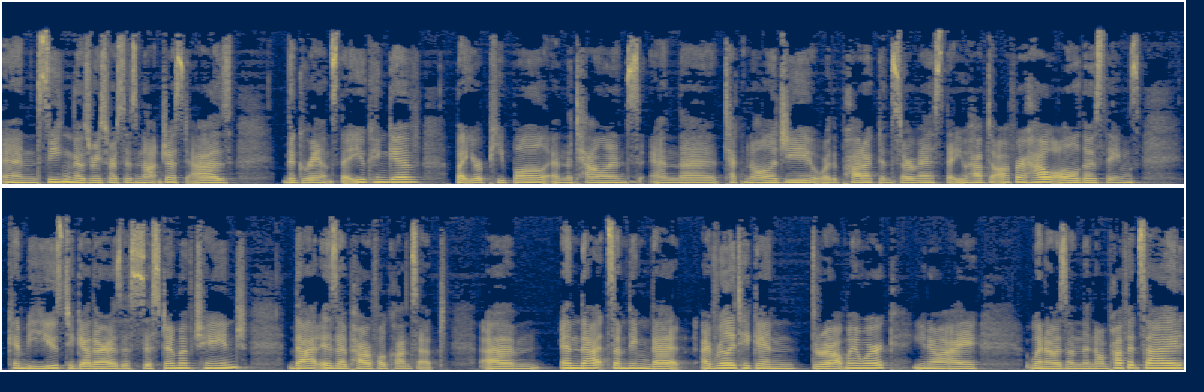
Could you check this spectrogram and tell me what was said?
and seeing those resources not just as the grants that you can give, but your people and the talents and the technology or the product and service that you have to offer, how all of those things can be used together as a system of change. That is a powerful concept. Um, and that's something that I've really taken throughout my work. You know, I, when I was on the nonprofit side,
